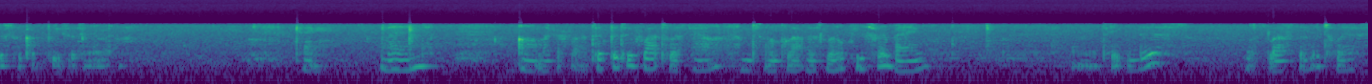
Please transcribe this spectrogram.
Just a couple pieces here and there. Okay, then, um, like I said, I took the two flat twists out. I'm just going to pull out this little piece for a bang. I'm going to take this, what's left of the twist,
